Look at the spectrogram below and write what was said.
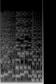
you.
